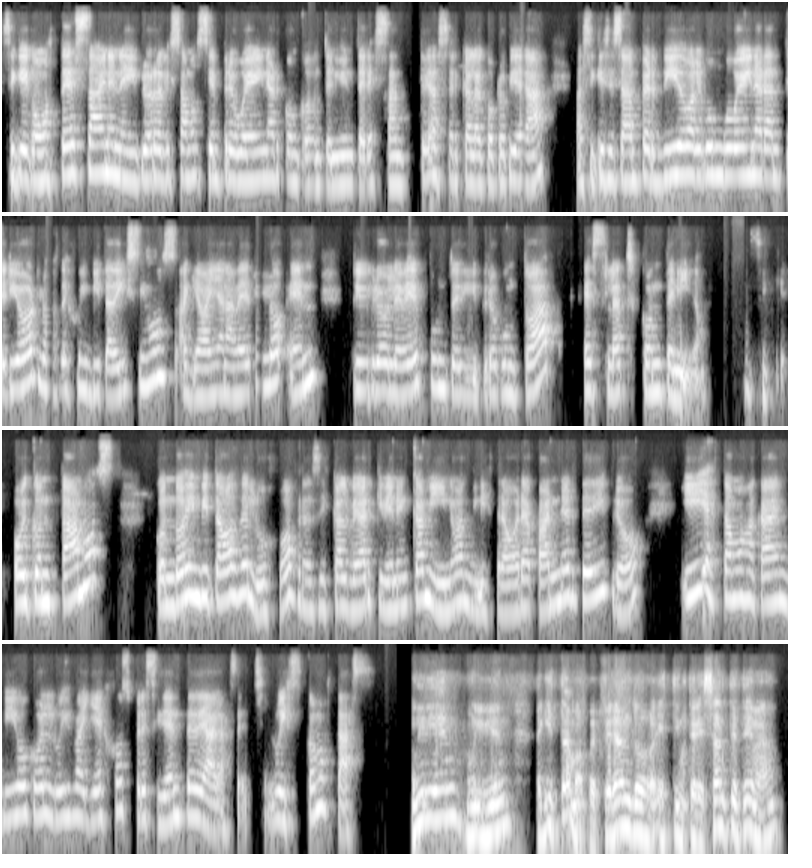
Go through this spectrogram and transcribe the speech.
Así que como ustedes saben, en Edipro realizamos siempre webinar con contenido interesante acerca de la copropiedad, así que si se han perdido algún webinar anterior, los dejo invitadísimos a que vayan a verlo en www.edipro.app slash contenido. Así que hoy contamos con dos invitados de lujo, Francisca Alvear, que viene en camino, administradora partner de Edipro, y estamos acá en vivo con Luis Vallejos, presidente de Agasech. Luis, ¿cómo estás? Muy bien, muy bien. Aquí estamos, pues, esperando este interesante tema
